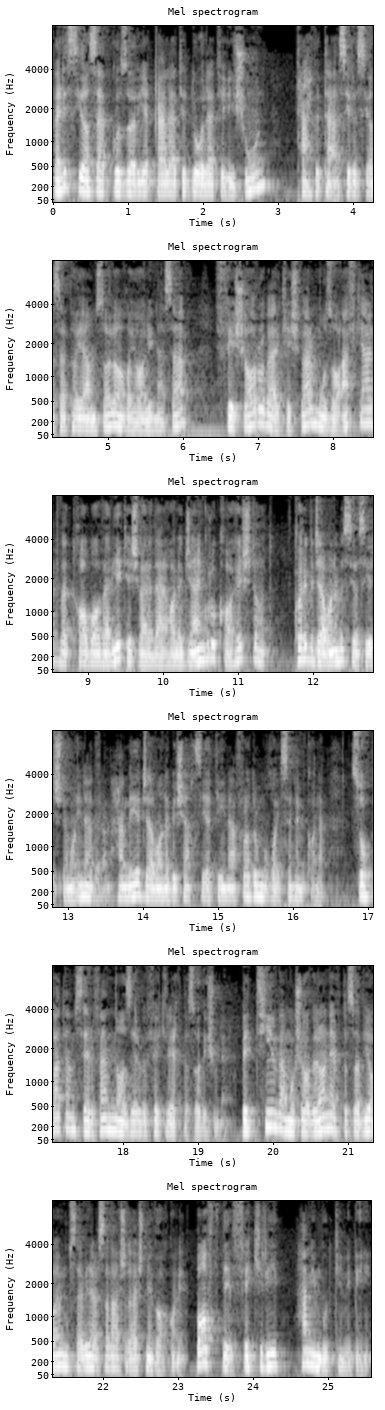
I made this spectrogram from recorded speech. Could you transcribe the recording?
ولی سیاست گذاری غلط دولت ایشون تحت تأثیر سیاست های امثال آقای عالی نسب فشار رو بر کشور مضاعف کرد و تاباوری کشور در حال جنگ رو کاهش داد. کاری به جوانب سیاسی اجتماعی ندارم. همه جوانب شخصیتی این افراد رو مقایسه نمی‌کنم. صحبتم صرفا ناظر به فکر اقتصادیشونه. به تیم و مشاوران اقتصادی آقای موسوی در سال 88 نگاه کنید. بافت فکری همین بود که می‌بینیم.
